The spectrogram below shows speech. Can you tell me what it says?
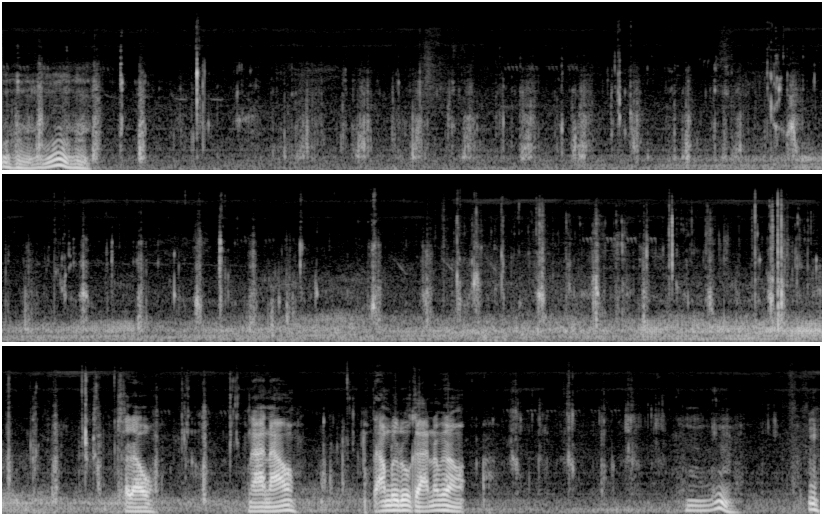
อื้อหือสะเดาหน้าหนาวตามฤดูกาลนะพี่น้อง อืมอืม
